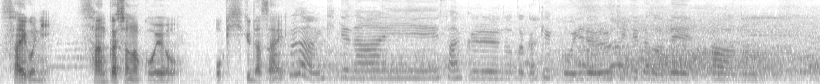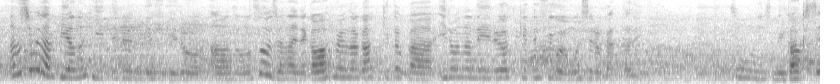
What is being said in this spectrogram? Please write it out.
最後に参加者の声をお聞きください。普段聞けないサークルのとか結構いろいろ聞いてたのであの私普段ピアノ弾いてるんですけどあのそうじゃないなんか和風の楽器とかいろんな音色が聞けてすごい面白かったですそうですね学生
